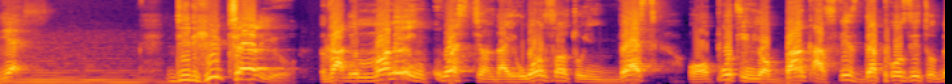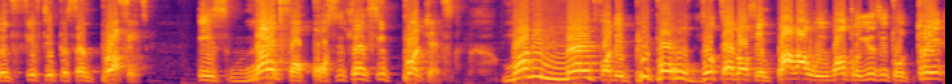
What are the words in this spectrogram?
Yes. Did he tell you that the money in question that he wants us to invest or put in your bank as fixed deposit to make 50% profit is meant for constituency projects? Money meant for the people who voted us in power. We want to use it to trade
